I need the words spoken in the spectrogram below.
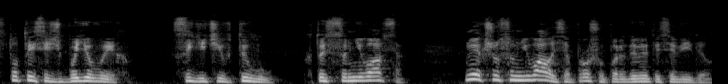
100 тисяч бойових, сидячи в тилу. Хтось сумнівався? Ну, якщо сумнівалися, прошу передивитися відео.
